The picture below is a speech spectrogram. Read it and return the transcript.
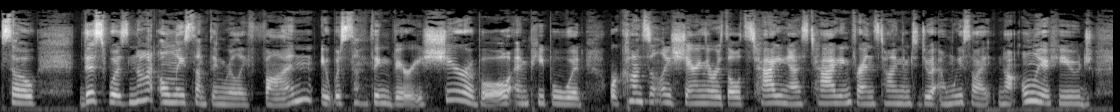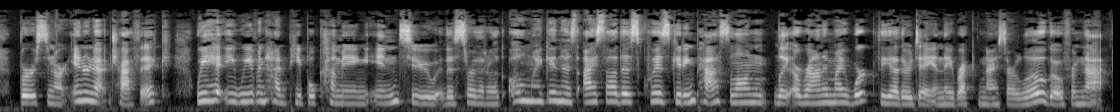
So, this was not only something really fun, it was something very shareable, and people would were constantly sharing the results, tagging us, tagging friends, telling them to do it. And we saw not only a huge burst in our internet traffic, we, we even had people coming into the store that are like, oh my goodness, I saw this quiz getting passed along like, around in my work the other day, and they recognized our logo from that.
